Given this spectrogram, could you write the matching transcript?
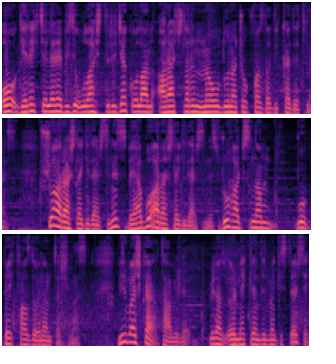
O gerekçelere bizi ulaştıracak olan araçların ne olduğuna çok fazla dikkat etmez. Şu araçla gidersiniz veya bu araçla gidersiniz. Ruh açısından bu pek fazla önem taşımaz. Bir başka tabirle biraz örneklendirmek istersek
